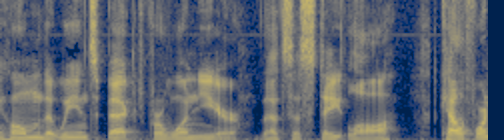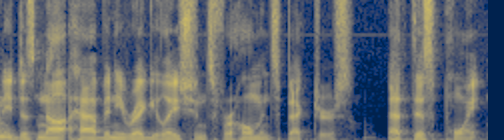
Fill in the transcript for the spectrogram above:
home that we inspect for one year. That's a state law. California does not have any regulations for home inspectors at this point.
